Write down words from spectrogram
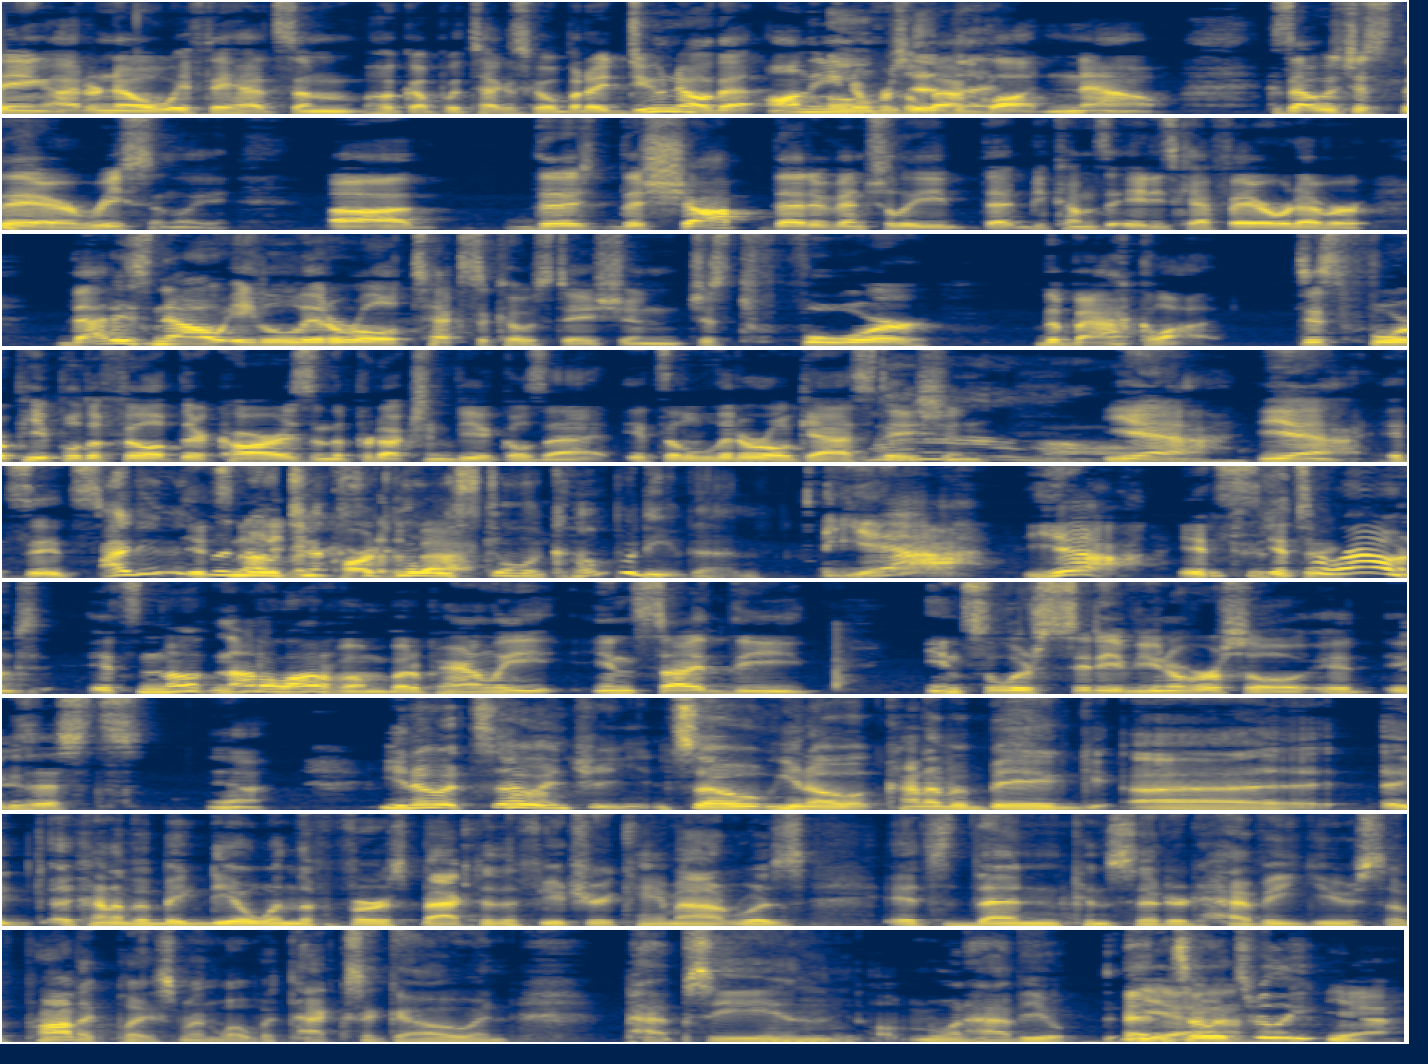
thing. I don't know if they had some hookup with Texaco, but I do know that on the Oh, Universal backlot now, because I was just there recently. Uh, the the shop that eventually that becomes the 80s cafe or whatever, that is now a literal Texaco station just for the backlot. Just for people to fill up their cars and the production vehicles at. It's a literal gas station. Wow. Yeah, yeah. It's it's I didn't it's even not know even part of the Texaco was still a company then. Yeah, yeah. It's it's around. It's not not a lot of them, but apparently inside the insular city of Universal, it exists. Yeah. You know, it's so interesting. So, you know, kind of a big, uh, a, a kind of a big deal when the first Back to the Future came out was it's then considered heavy use of product placement, what with Texaco and Pepsi and what have you. And yeah. so it's really yeah.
